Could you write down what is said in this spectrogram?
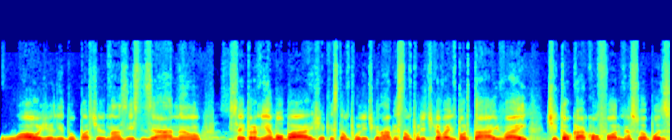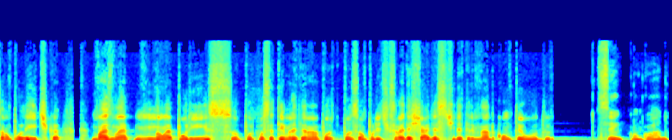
o auge ali do partido nazista e dizer: "Ah, não, isso aí para mim é bobagem, é questão política". Não, a questão política vai importar e vai te tocar conforme a sua posição política. Mas não é, não é por isso, porque você tem uma determinada posição política, que você vai deixar de assistir determinado conteúdo. Sim, concordo.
